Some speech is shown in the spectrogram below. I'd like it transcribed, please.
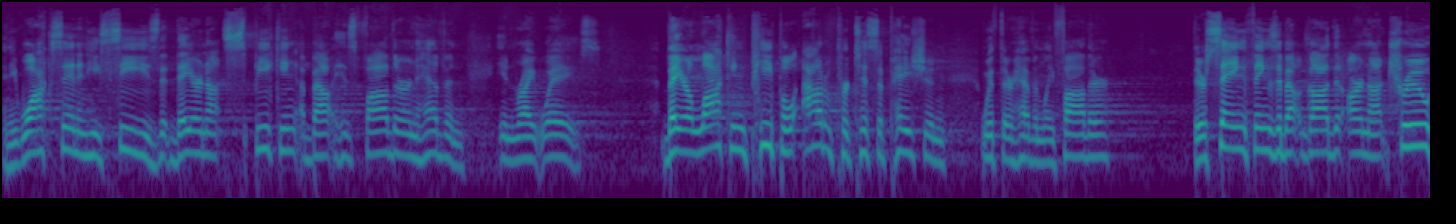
And he walks in and he sees that they are not speaking about his Father in heaven in right ways. They are locking people out of participation with their Heavenly Father. They're saying things about God that are not true.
